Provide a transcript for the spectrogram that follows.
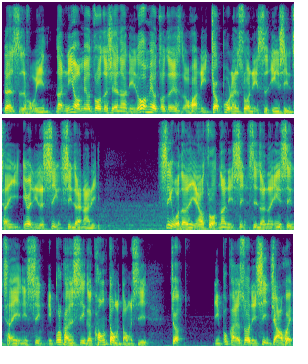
认识福音。那你有没有做这些呢？你如果没有做这些事的话，你就不能说你是因信称义，因为你的信信在哪里？信我的人也要做，那你信信的人因信成义，你信你不可能信一个空洞的东西，就你不可能说你信教会，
